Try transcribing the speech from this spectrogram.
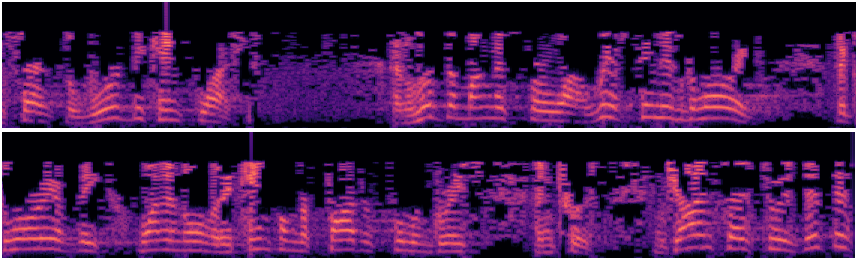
and says, The Word became flesh and lived among us for a while. We have seen His glory, the glory of the one and only. It came from the Father full of grace and truth. And John says to us, This is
